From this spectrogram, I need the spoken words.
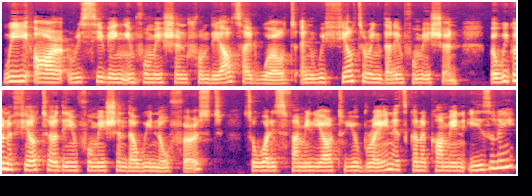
we are receiving information from the outside world and we're filtering that information. But we're going to filter the information that we know first. So what is familiar to your brain, it's going to come in easily.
